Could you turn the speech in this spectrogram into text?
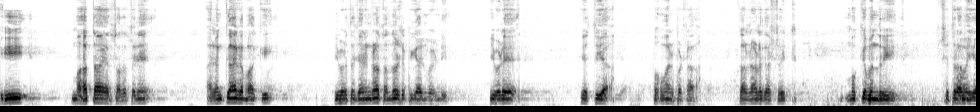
ഈ മഹത്തായ സദസ്സിനെ അലങ്കാരമാക്കി ഇവിടുത്തെ ജനങ്ങളെ സന്തോഷിപ്പിക്കാൻ വേണ്ടി ഇവിടെ എത്തിയ ബഹുമാനപ്പെട്ട കർണാടക സ്റ്റേറ്റ് മുഖ്യമന്ത്രി സിദ്ധരാമയ്യ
